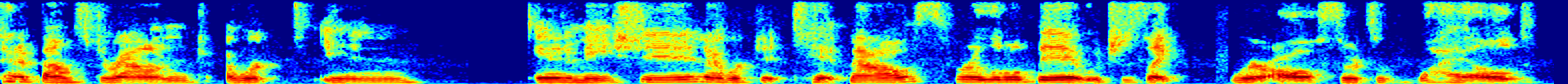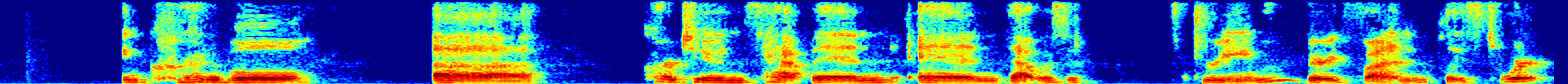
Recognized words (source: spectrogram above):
kind of bounced around. I worked in animation. I worked at Titmouse for a little bit, which is like where all sorts of wild, incredible uh, cartoons happen, and that was a dream, very fun place to work.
